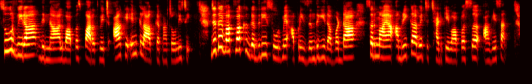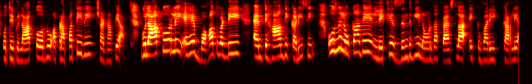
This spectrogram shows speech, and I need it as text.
ਸੂਰਵੀਰਾਂ ਦੇ ਨਾਲ ਵਾਪਸ ਭਾਰਤ ਵਿੱਚ ਆ ਕੇ ਇਨਕਲਾਬ ਕਰਨਾ ਚਾਹੁੰਦੀ ਸੀ, ਜਿੱਥੇ ਵੱਖ-ਵੱਖ ਗਦਰੀ ਸੂਰਮੇ ਆਪਣੀ ਜ਼ਿੰਦਗੀ ਦਾ ਵੱਡਾ ਸਰਮਾਇਆ ਅਮਰੀਕਾ ਵਿੱਚ ਛੱਡ ਕੇ ਵਾਪਸ ਆ ਗਏ ਸਨ। ਉੱਥੇ ਗੁਲਾਬ ਕੌਰ ਨੂੰ ਆਪਣਾ ਪਤੀ ਵੀ ਛੱਡਣਾ ਪਿਆ। ਗੁਲਾਬ ਕੌਰ ਲਈ ਇਹ ਬਹੁਤ ਵੱਡੀ ਇਮਤਿਹਾਨ ਦੀ ਕੜੀ ਸੀ। ਉਸਨੇ ਲੋਕਾਂ ਦੇ ਲੇਖੇ ਜ਼ਿੰਦਗੀ ਲਾਉਣ ਦਾ ਫੈਸਲਾ ਇੱਕ ਵਾਰੀ ਕਰ ਲਿਆ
